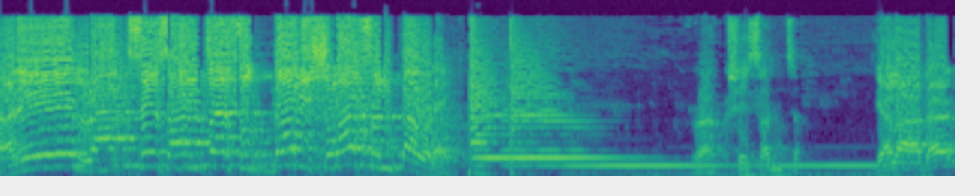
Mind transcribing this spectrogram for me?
अरे राक्षसांचा सुद्धा विश्वास संतावर आहे. राक्षसांचा? याला आधार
